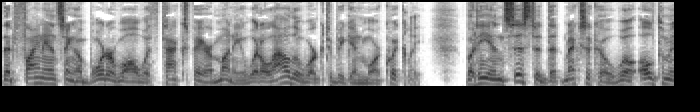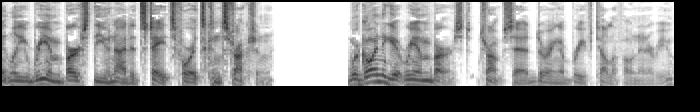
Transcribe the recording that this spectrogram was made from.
that financing a border wall with taxpayer money would allow the work to begin more quickly, but he insisted that Mexico will ultimately reimburse the United States for its construction. We're going to get reimbursed, Trump said during a brief telephone interview.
